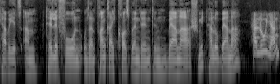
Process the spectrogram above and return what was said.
Ich habe jetzt am Telefon unseren Frankreich-Korrespondenten Bernard Schmidt. Hallo Bernard. Hallo Jan.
